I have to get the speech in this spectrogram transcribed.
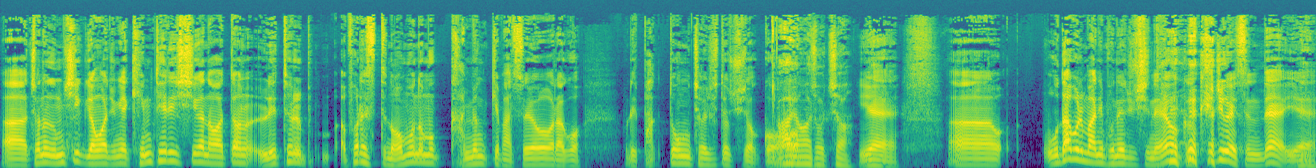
아, 저는 음식 영화 중에 김태리 씨가 나왔던 리틀 포레스트 너무너무 감명 깊게 봤어요라고 우리 박동철 씨도 주셨고. 아 영화 좋죠. 예. 어, 오답을 많이 보내주시네요. 그 퀴즈가 있었는데, 예.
